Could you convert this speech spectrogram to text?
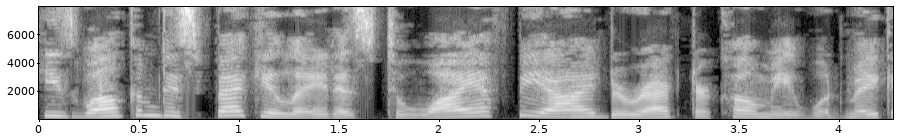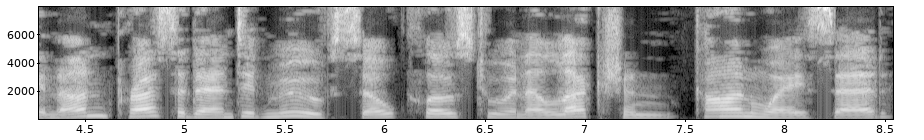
He's welcome to speculate as to why FBI Director Comey would make an unprecedented move so close to an election, Conway said.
